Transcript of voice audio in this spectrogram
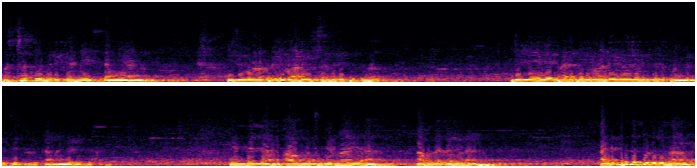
പശ്ചാത്തലമൊരുക്കാൻ വേണ്ടി തന്നെയാണ് ഇതുപോലുള്ള പരിപാടികൾ സംഘടിപ്പിക്കുന്നത്. ജില്ലയിലെ പല പരിപാടികളിലും ഇതിൽ പങ്കെടുത്തിട്ടുണ്ട് കാണാൻ കഴിയുന്നത്. എന്തെല്ലാം ഭാവമധുരമായ അവതരണങ്ങളാണ്. അത്ഭുതപ്പെടുന്നതാണ്.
